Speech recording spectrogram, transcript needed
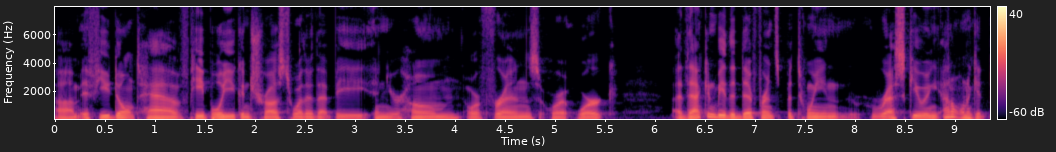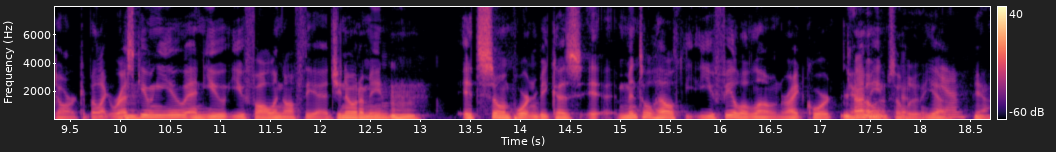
Um, if you don't have people you can trust, whether that be in your home or friends or at work, that can be the difference between rescuing. I don't want to get dark, but like rescuing you and you you falling off the edge. You know what I mean? It's so important because it, mental health. You feel alone, right, Cort? Yeah, I oh, mean, uh, absolutely. yeah. Yeah. yeah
